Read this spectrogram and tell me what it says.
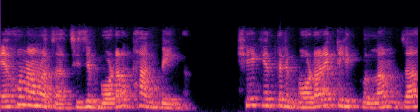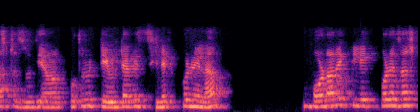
এখন আমরা চাচ্ছি যে বর্ডার থাকবেই না। সেই ক্ষেত্রে বর্ডারে ক্লিক করলাম জাস্ট যদি আমরা প্রথমে টেবিলটাকে সিলেক্ট করে নিলাম বর্ডারে ক্লিক করে জাস্ট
